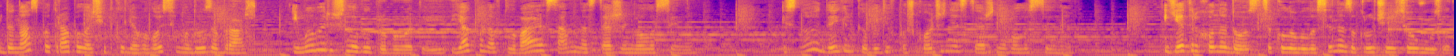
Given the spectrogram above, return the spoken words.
До нас потрапила щітка для волосся медуза браш, і ми вирішили випробувати її, як вона впливає саме на стержень волосини. Існує декілька видів пошкодження стержня волосини. Є трихонадоз – це коли волосина закручується у вузлик.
